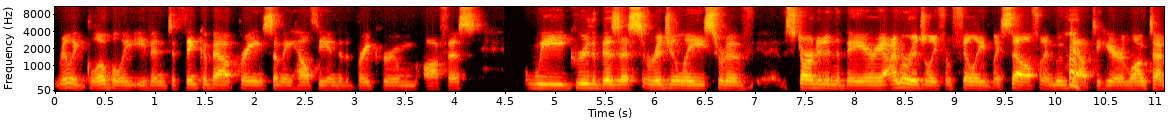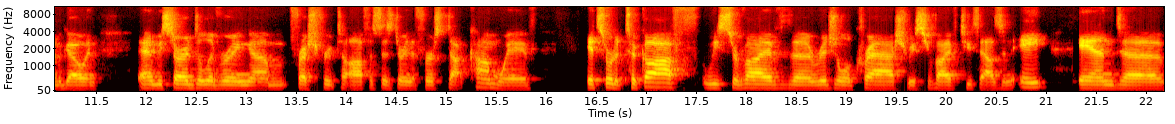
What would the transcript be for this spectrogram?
really globally even, to think about bringing something healthy into the break room office. We grew the business originally, sort of started in the Bay Area. I'm originally from Philly myself, and I moved huh. out to here a long time ago, and and we started delivering um, fresh fruit to offices during the first dot com wave. It sort of took off. We survived the original crash. We survived 2008 and uh,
